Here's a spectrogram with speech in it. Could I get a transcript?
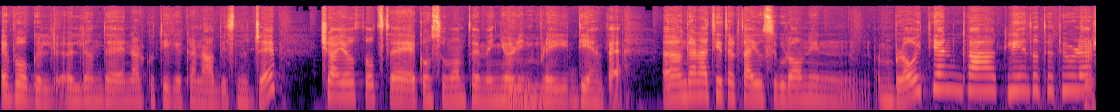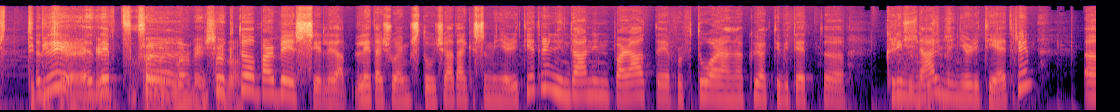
e vogël lënde narkotike kanabis në xhep. që ajo thotë se e konsumonte me njërin mm. prej djemve. Nga ana tjetër këta ju siguronin mbrojtjen nga klientët e tyre. Është tipike dhe, dhe për, për po. këtë marrëveshje le ta quajmë kështu që ata kishin me njëri tjetrin i ndanin paratë e përfituara nga ky aktivitet kriminal me njëri tjetrin. Ë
